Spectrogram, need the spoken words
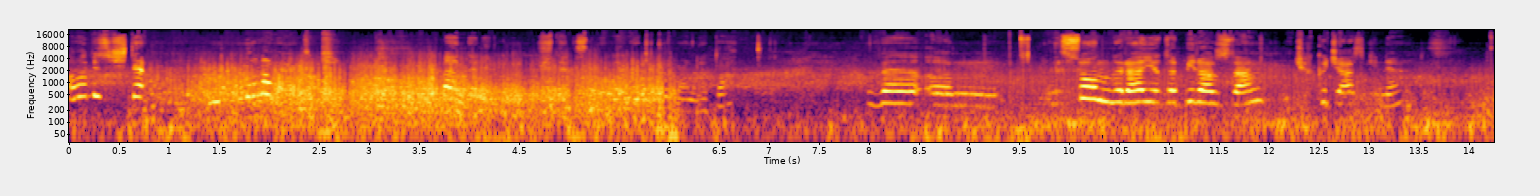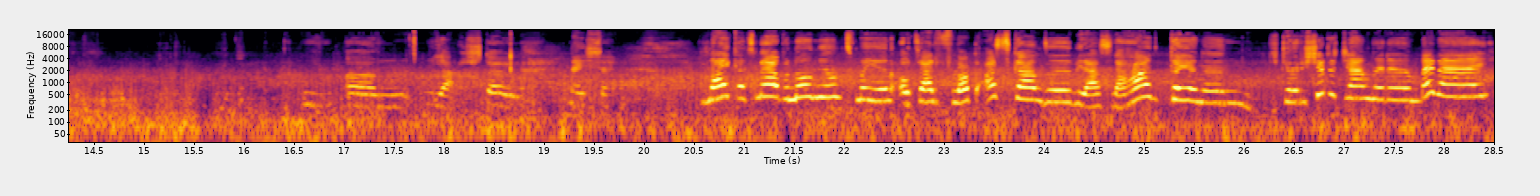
Ama biz işte mola verdik. Ben de işte Romanya'da. Ve um, sonra ya da birazdan çıkacağız yine. Um, ya işte öyle. Neyse. Like atmayı, abone olmayı unutmayın. Otel vlog az kaldı. Biraz daha dayanın. Görüşürüz canlarım. Bay bay.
